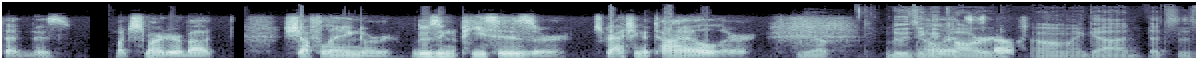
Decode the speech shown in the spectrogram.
that is much smarter about shuffling or losing pieces or scratching a tile or yep losing a card. Oh my god, that's the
